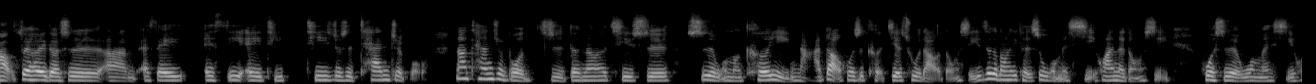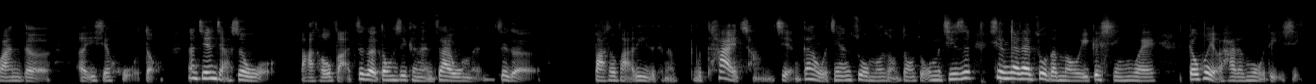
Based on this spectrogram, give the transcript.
好，最后一个是嗯，S A S E A T T 就是 tangible。那 tangible 指的呢，其实是我们可以拿到或是可接触到的东西。这个东西可是我们喜欢的东西，或是我们喜欢的呃一些活动。那今天假设我拔头发，这个东西可能在我们这个。拔头发的例子可能不太常见，但我今天做某种动作，我们其实现在在做的某一个行为都会有它的目的性。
